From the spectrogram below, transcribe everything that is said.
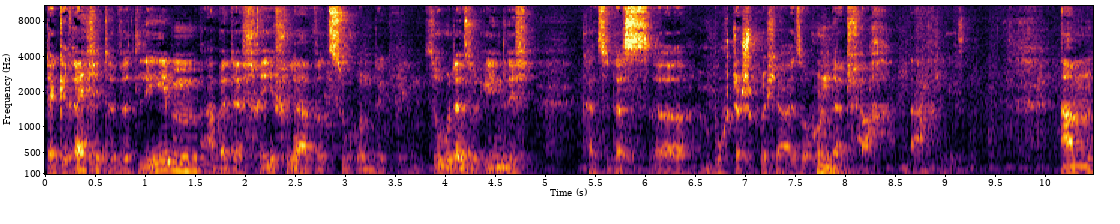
der Gerechte wird leben, aber der Frevler wird zugrunde gehen. So oder so ähnlich kannst du das äh, im Buch der Sprüche also hundertfach nachlesen. Ähm,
